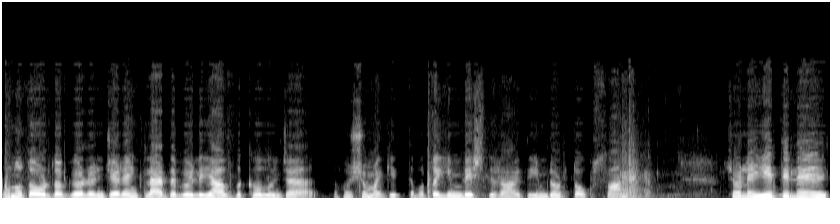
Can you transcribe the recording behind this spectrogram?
Bunu da orada görünce renklerde böyle yazlık olunca hoşuma gitti. Bu da 25 liraydı. 24.90. Şöyle yedili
